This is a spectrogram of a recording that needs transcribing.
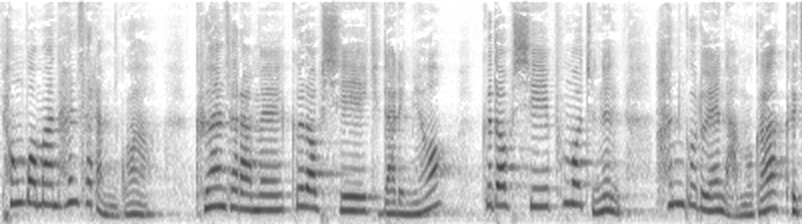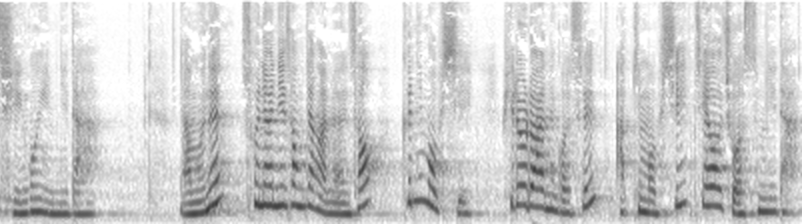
평범한 한 사람과 그 한 사람을 끝없이 기다리며 끝없이 품어주는 한 그루의 나무가 그 주인공입니다. 나무는 소년이 성장하면서 끊임없이 필요로 하는 것을 아낌없이 채워주었습니다.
